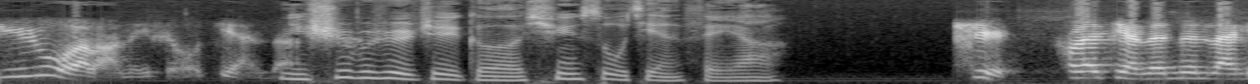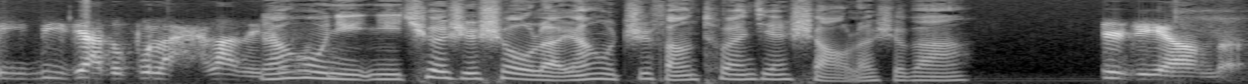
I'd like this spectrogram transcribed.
虚弱了。那时候减的。你是不是这个迅速减肥啊？是。后来减的那来例例假都不来了。那然后你你确实瘦了，然后脂肪突然间少了，是吧？是这样的。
